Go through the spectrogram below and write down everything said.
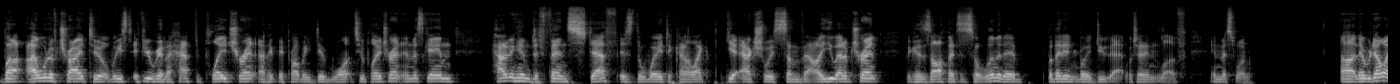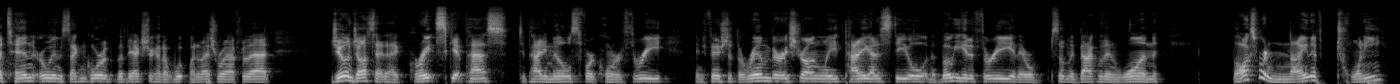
But I would have tried to at least if you were going to have to play Trent. I think they probably did want to play Trent in this game. Having him defend Steph is the way to kind of like get actually some value out of Trent because his offense is so limited. But they didn't really do that, which I didn't love in this one. Uh, they were down by 10 early in the second quarter, but they actually kind of went a nice run after that. Jalen Johnson had a great skip pass to Patty Mills for a corner three, and he finished at the rim very strongly. Patty got a steal, and the Bogi hit a three, and they were suddenly back within one. The Hawks were 9 of 20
